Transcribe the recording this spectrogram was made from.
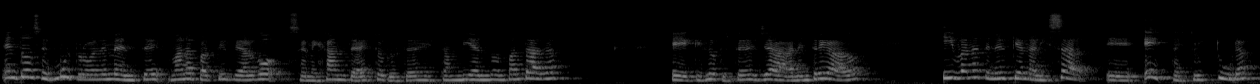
Entonces, muy probablemente van a partir de algo semejante a esto que ustedes están viendo en pantalla, eh, que es lo que ustedes ya han entregado, y van a tener que analizar esta estructura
